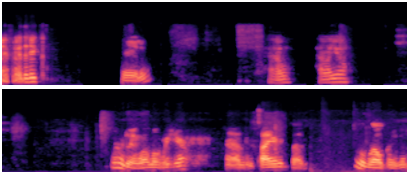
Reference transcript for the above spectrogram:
Hi, Frederick. Hello. How how are you? We're doing well over here. I'm tired, but overall pretty good.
